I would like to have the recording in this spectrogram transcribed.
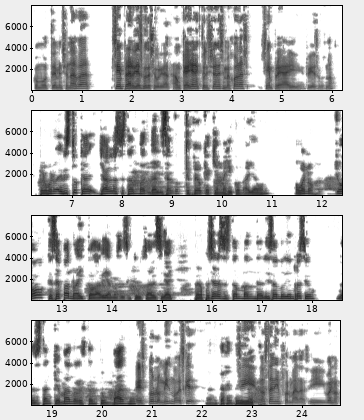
Como te mencionaba, siempre hay riesgos de seguridad. Aunque hayan actualizaciones y mejoras, siempre hay riesgos, ¿no? Pero bueno, he visto que ya las están vandalizando. Qué feo que aquí en México no haya aún. O bueno, yo que sepa no hay todavía, no sé si tú sabes si hay. Pero pues ya las están vandalizando bien recio. Las están quemando, las están tumbando. Es por lo mismo, es que... Maldita gente Sí, no están informadas. Y bueno,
